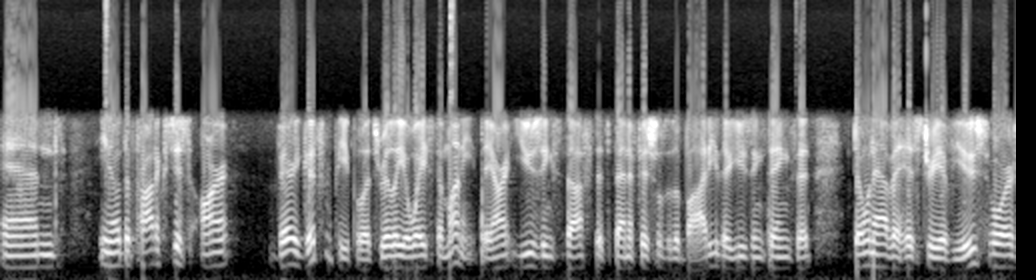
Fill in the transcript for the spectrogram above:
and you know the products just aren't very good for people. It's really a waste of money. They aren't using stuff that's beneficial to the body. They're using things that don't have a history of use or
